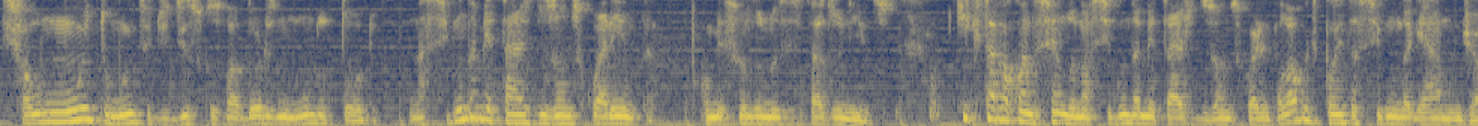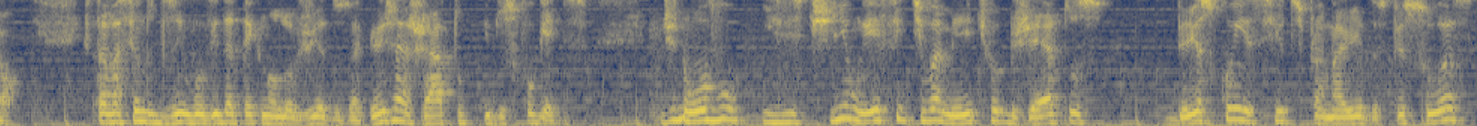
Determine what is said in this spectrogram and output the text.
que falou muito, muito de discos voadores no mundo todo? Na segunda metade dos anos 40, começando nos Estados Unidos. O que, que, estava acontecendo na segunda metade dos anos 40, logo depois da Segunda Guerra Mundial? Estava sendo desenvolvida a tecnologia dos aviões a jato e dos foguetes. De novo, existiam efetivamente objetos desconhecidos para a maioria das pessoas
